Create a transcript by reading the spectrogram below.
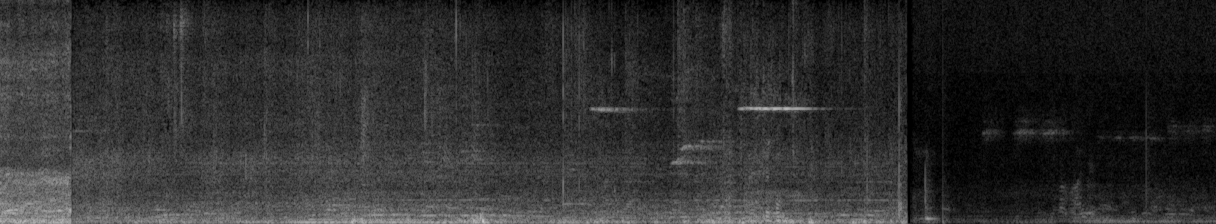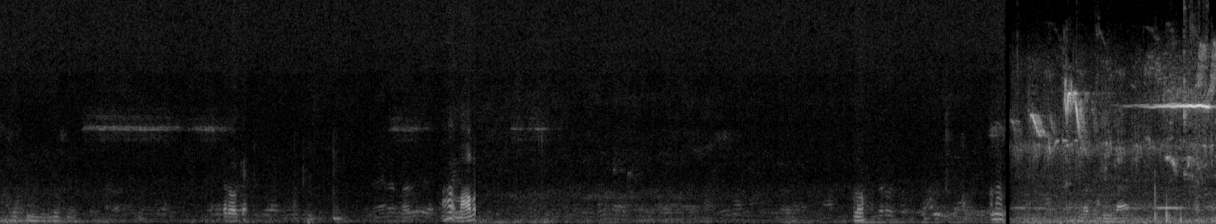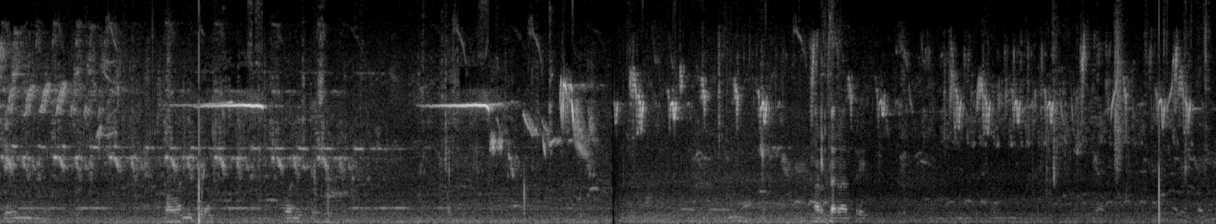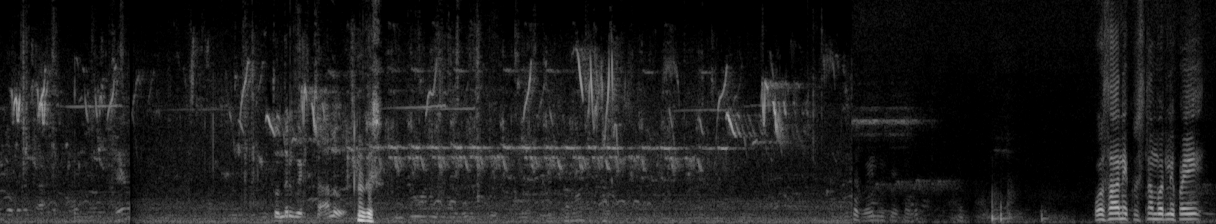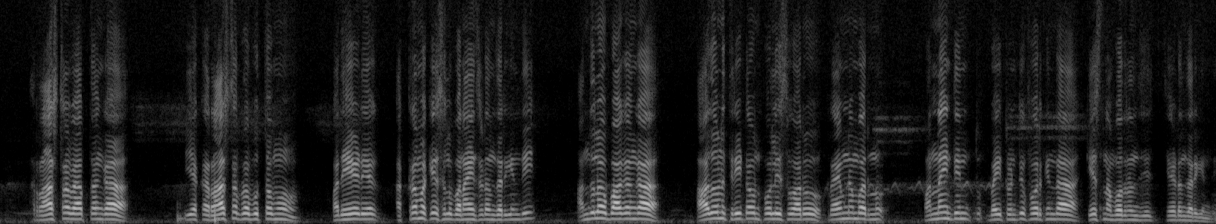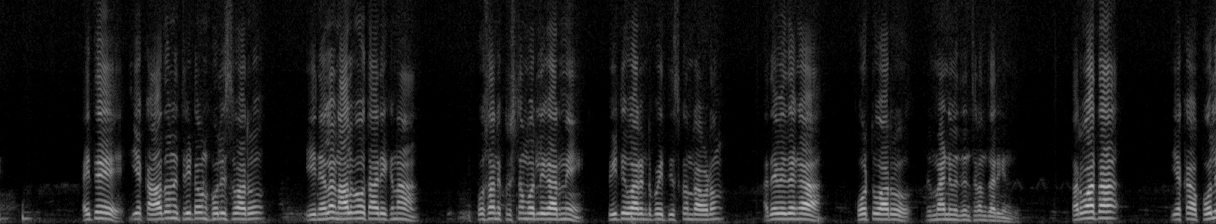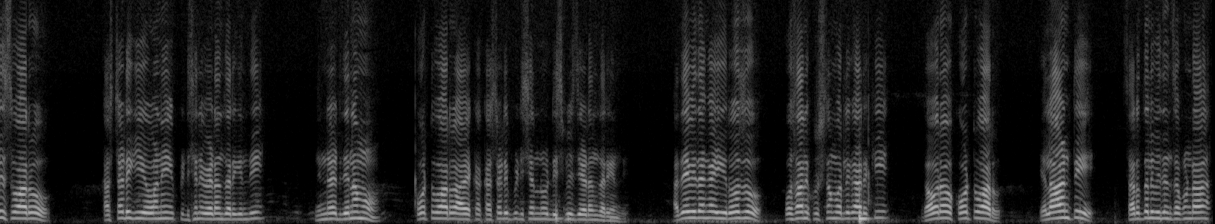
జిల్లా కేంద్ర భవానీపురం పోలీస్ స్టేషన్ అర్ధరాత్రి. తొందరగా పెట్టి చాలు. Okay sir. పోసాని కృష్ణమురళిపై రాష్ట్ర వ్యాప్తంగా ఈ యొక్క రాష్ట్ర ప్రభుత్వము పదిహేడు అక్రమ కేసులు బనాయించడం జరిగింది. అందులో భాగంగా ఆదోని త్రీ టౌన్ పోలీసు వారు crime number one nineteen by twenty four కింద కేసు నమోదనం చేయడం జరిగింది. అయితే ఈ యొక్క ఆదోని త్రీ టౌన్ పోలీసు వారు ఈ నెల నాలుగవ తారీఖున పోసాని కృష్ణమురళి గారిని పీటీ వారెంట్పై తీసుకొని రావడం అదేవిధంగా కోర్టు వారు రిమాండ్ విధించడం జరిగింది. తర్వాత ఈ యొక్క పోలీసు వారు కస్టడీకి ఇవ్వని పిటిషన్ వేయడం జరిగింది. నిన్నటి దినము కోర్టు వారు ఆ యొక్క కస్టడీ పిటిషన్ను డిస్మిస్ చేయడం జరిగింది. అదేవిధంగా ఈరోజు పోసాని కృష్ణమురళి గారికి గౌరవ కోర్టు వారు ఎలాంటి షరతులు విధించకుండా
